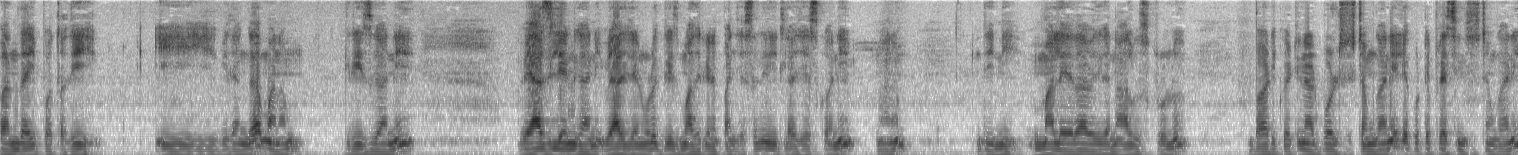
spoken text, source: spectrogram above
బంద్ అయిపోతుంది. ఈ విధంగా మనం గ్రీజ్ కానీ వ్యాజిలిన్ కానీ వ్యాజిలిన్ కూడా గ్రీజ్ మాదిరిగానే పనిచేస్తుంది. ఇట్లా చేసుకొని మనం దీన్ని మళ్ళీ యథావిధిగా నాలుగు స్క్రూలు బాడీకి పెట్టి నట్ బోల్ట్ సిస్టమ్ కానీ లేకుంటే ప్రెస్సింగ్ సిస్టమ్ కానీ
